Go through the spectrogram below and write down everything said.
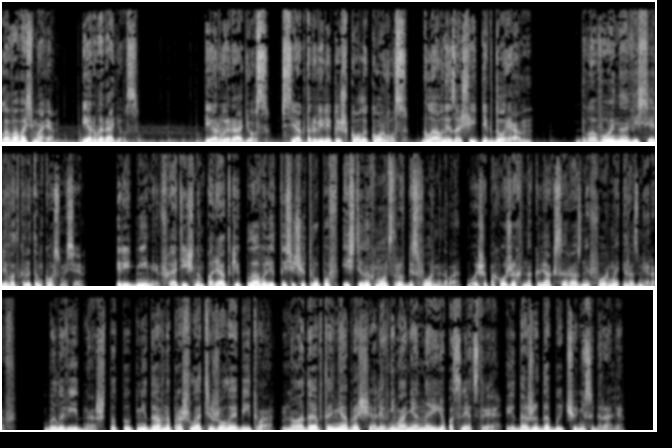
Глава восьмая. Первый радиус. Первый радиус. Сектор Великой Школы Корвус. Главный защитник Дориан. Два воина висели в открытом космосе. Перед ними в хаотичном порядке плавали тысячи трупов истинных монстров бесформенного, больше похожих на кляксы разной формы и размеров. Было видно, что тут недавно прошла тяжелая битва, но адепты не обращали внимания на ее последствия и даже добычу не собирали.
